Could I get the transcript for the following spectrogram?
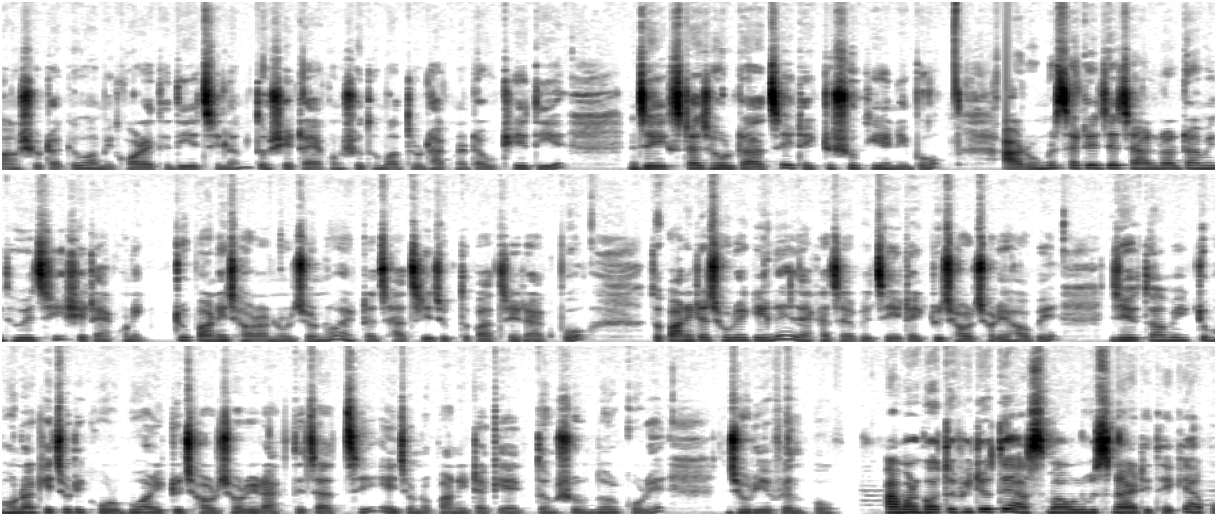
মাংসটাকেও আমি কড়াইতে দিয়েছিলাম। তো সেটা এখন শুধুমাত্র ঢাকনাটা উঠিয়ে দিয়ে যে এক্সট্রা ঝোলটা আছে এটা একটু শুকিয়ে নিব। আর অন্য সাইডে যে চাল ডালটা আমি ধুয়েছি সেটা এখন একটু পানি ঝরানোর জন্য একটা ঝাঁঝরিযুক্ত পাত্রে রাখব। তো পানিটা ঝরে গেলে দেখা যাবে যে এটা একটু ঝরঝরে হবে। যেহেতু আমি একটু ভোনা খিচুড়ি করব আর একটু ঝরঝরে রাখতে চাচ্ছি, এই জন্য পানিটাকে একদম সুন্দর করে ঝরিয়ে ফেলব। আমার গত ভিডিওতে আসমাউল হুসনা আইডি থেকে আপু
